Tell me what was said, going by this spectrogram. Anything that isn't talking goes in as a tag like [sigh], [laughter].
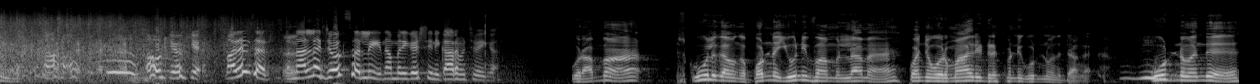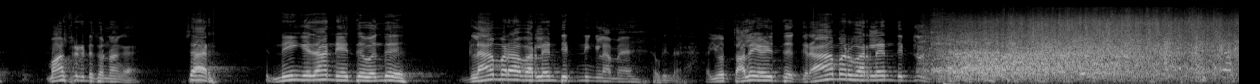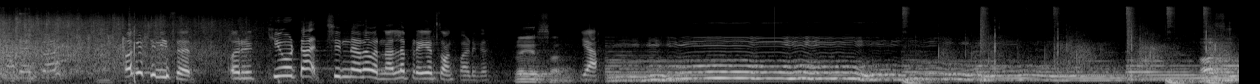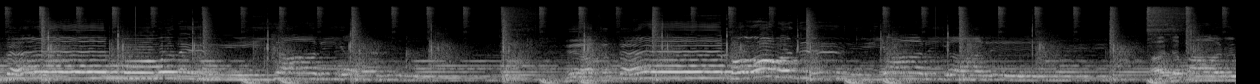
ஓகே ஓகே மதன் சார் நல்ல ஜோக் சொல்லி நம்ம நிகழ்ச்சி இன்னைக்கு ஆரம்பிச்சு வைங்க. ஒரு அம்மா ஸ்கூலுக்கு அவங்க பொண்ணை யூனிஃபார்ம் இல்லாமல் கொஞ்சம் ஒரு மாதிரி ட்ரெஸ் பண்ணி கூட்டின்னு வந்துட்டாங்க. கூட்டின்னு வந்து மாஸ்டர் கிட்ட சொன்னாங்க. சார் நீங்கள் தான் நேற்று வந்து கிளாமராக வரலன்னு திட்டினீங்களாமே அப்படின்னாரு. ஐயோ தலையெழுத்து கிராமர் வரலன்னு திட்டினாங்க. Okay Chinni sir. ஒரு கியூட்டா சின்னதா ஒரு நல்ல ப்ரேயர் சாங் பாடுங்க. பிரேயர் சாங் யா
